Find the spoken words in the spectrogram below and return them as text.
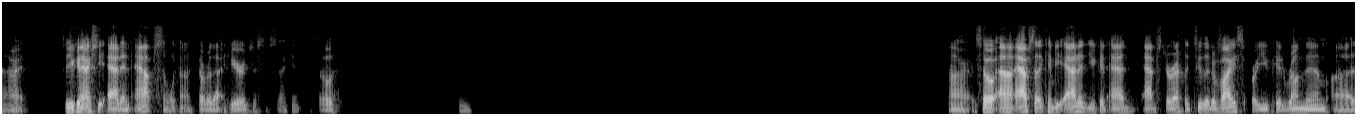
All right. So you can actually add in apps, and we'll kind of cover that here in just a second. So All right, so uh, apps that can be added, you can add apps directly to the device, or you could run them uh,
